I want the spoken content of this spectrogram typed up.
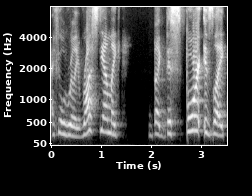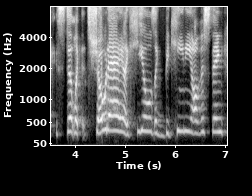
I feel really rusty. I'm like, like this sport is like still like show day, like heels, like bikini, all this thing.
